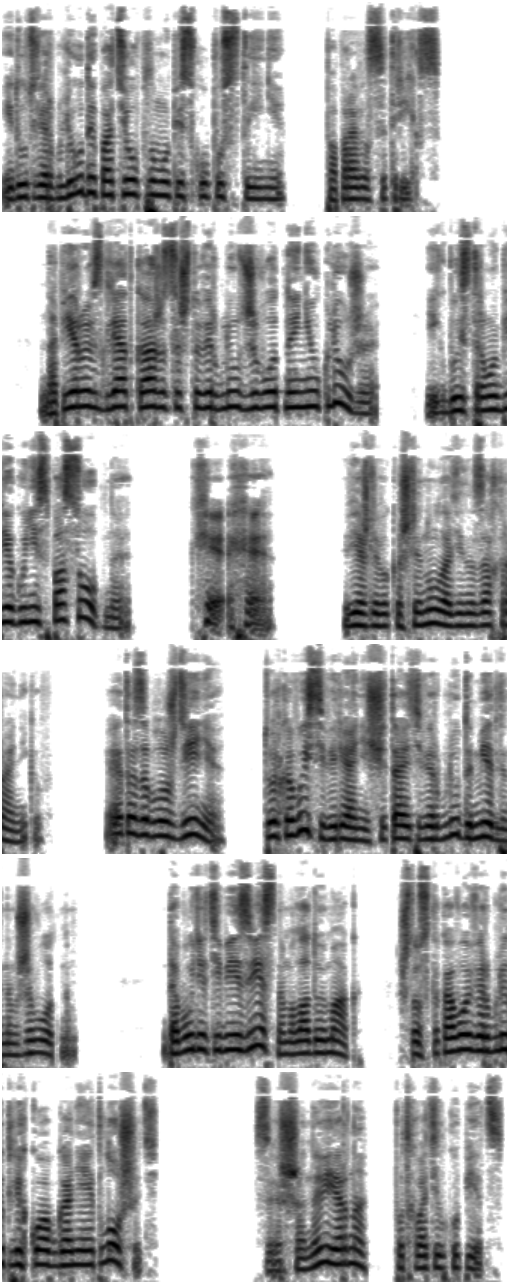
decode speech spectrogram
идут верблюды по теплому песку пустыни, — поправился Трикс. На первый взгляд кажется, что верблюд — животное неуклюжее и к быстрому бегу неспособное. Хе-хе! — вежливо кашлянул один из охранников. — Это заблуждение. Только вы, северяне, считаете верблюда медленным животным. Да будет тебе известно, молодой маг, что скаковой верблюд легко обгоняет лошадь. Совершенно верно, — подхватил купец.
